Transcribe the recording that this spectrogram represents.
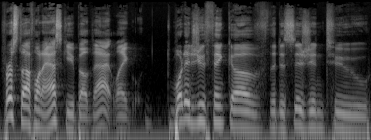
First off, I want to ask you about that. Like, what did you think of the decision to?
